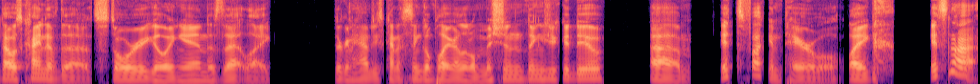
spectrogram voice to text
that was kind of the story going in. Is that like they're gonna have these kind of single player little mission things you could do. Um, it's fucking terrible. Like, it's not.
